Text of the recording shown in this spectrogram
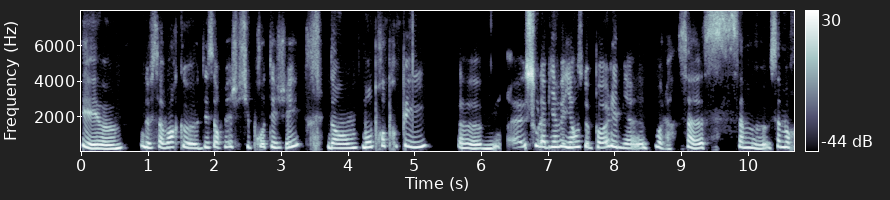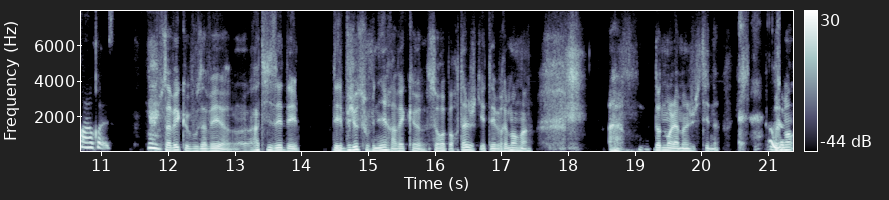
Et de savoir que désormais, je suis protégée dans mon propre pays euh, sous la bienveillance de Paul, et eh bien voilà, ça, ça, me, ça me rend heureuse. Vous savez que vous avez euh, attisé des, des vieux souvenirs avec euh, ce reportage qui était vraiment. Ah, donne-moi la main, Justine. Vraiment,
